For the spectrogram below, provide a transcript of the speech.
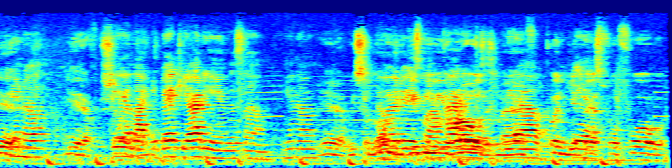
yeah. You know, yeah, for sure. yeah, like the backyardians or something. You know. Yeah, we salute you, Give you your roses, man, Yeah, for putting your best foot forward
